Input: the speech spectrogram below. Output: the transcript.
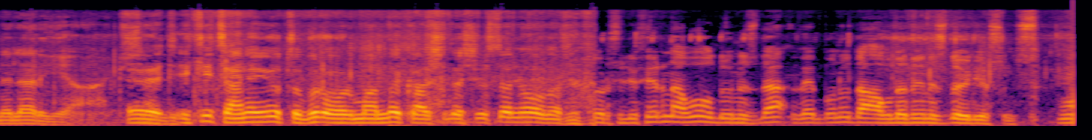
Neler ya. Evet iki tane YouTuber ormanda karşılaşırsa ne olur? Doğrusu lüferin avı olduğunuzda ve bunu da avladığınızda ölüyorsunuz.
